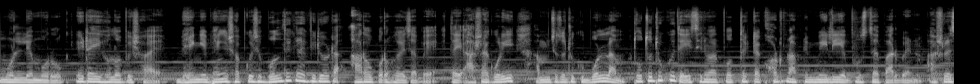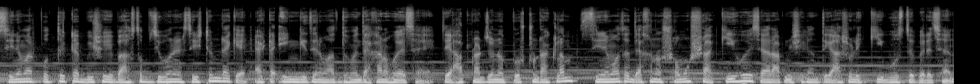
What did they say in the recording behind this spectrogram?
মরলে মরুক। এটাই হলো বিষয়। ভেঙে ভেঙে সবকিছু বলতে গেলে ভিডিওটা আরও বড় হয়ে যাবে। তাই আশা করি আমি যতটুকু বললাম ততটুকুতেই সিনেমার প্রত্যেকটা ঘটনা আপনি মিলিয়ে বুঝতে পারবেন। আসলে সিনেমার প্রত্যেকটা বিষয়ে বাস্তব জীবনের সিস্টেমটাকে একটা ইঙ্গিতের মাধ্যমে দেখানো হয়েছে। যে আপনার জন্য প্রশ্ন রাখলাম, সিনেমাতে দেখানো সমস্যা কি হয়েছে আর আপনি সেখান থেকে আসলে কি বুঝতে পেরেছেন?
